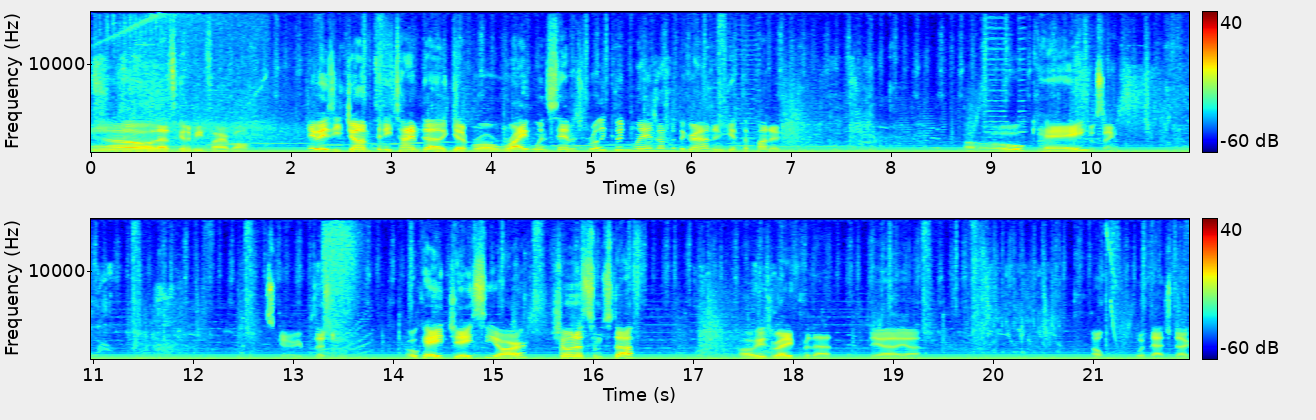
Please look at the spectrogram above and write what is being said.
Oh, that's gonna be fireball. Anyways, he jumped and he timed a get up roll right when Samus really couldn't land onto the ground and get the punish. Okay, Interesting. Scary position. okay, JCR showing us some stuff. Oh, he's ready for that. Yeah, yeah. Oh, with dash deck.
